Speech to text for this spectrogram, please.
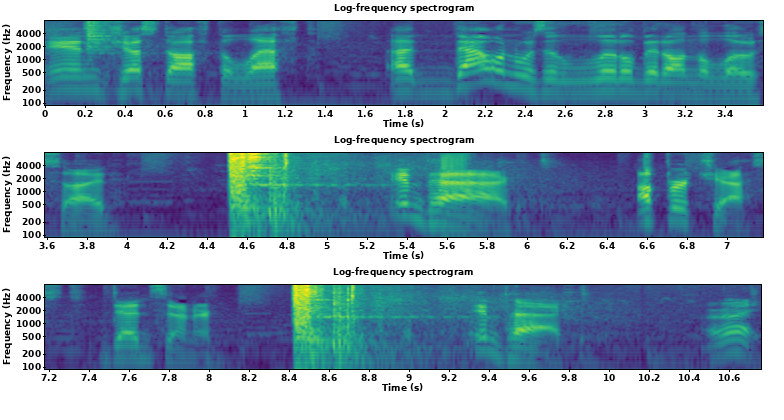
And just off the left. Uh, that one was a little bit on the low side. Impact. Upper chest. Dead center. Impact. All right.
